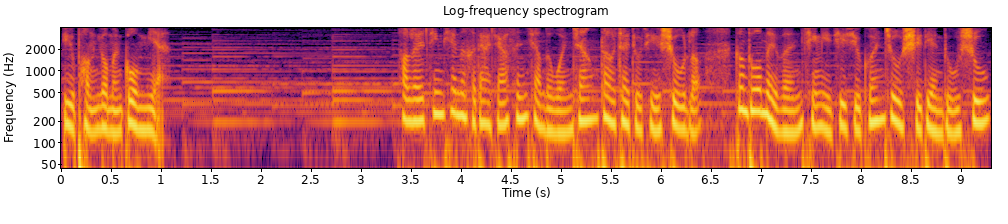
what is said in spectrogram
与朋友们共勉。好了，今天呢和大家分享的文章到这就结束了。更多美文，请你继续关注十点读书，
